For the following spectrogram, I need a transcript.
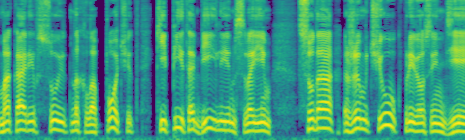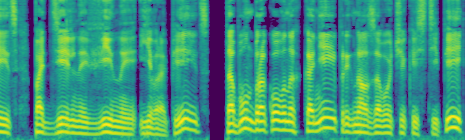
Макарьев суетно хлопочет, кипит обилием своим. Сюда жемчуг привез индеец, поддельный винный европеец, Табун бракованных коней пригнал заводчик из степей,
